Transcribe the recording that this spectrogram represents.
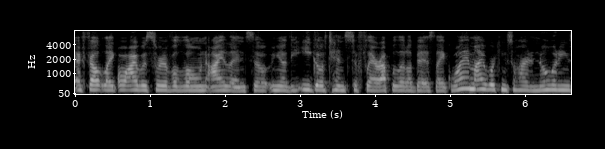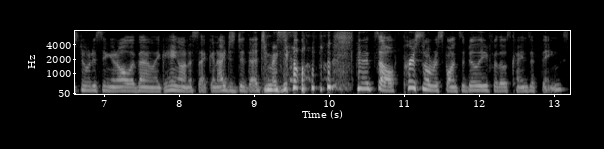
I felt like, oh, I was sort of a lone island. So, you know, the ego tends to flare up a little bit. It's like, why am I working so hard and nobody's noticing and all of that? I'm like, hang on a second. I just did that to myself. it's all personal responsibility for those kinds of things.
